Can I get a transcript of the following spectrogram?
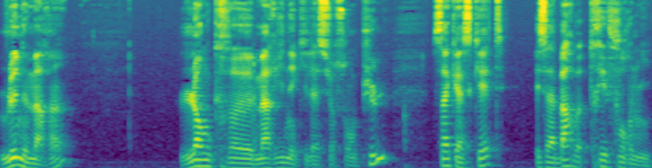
le nœud marin, l'encre marine qu'il a sur son pull, sa casquette et sa barbe très fournie.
